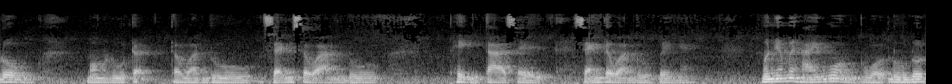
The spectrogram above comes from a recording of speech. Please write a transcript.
โล่งๆ มองดูตะตะวันดูแสงสว่างดูเพ่งตาใส่แสงตะวันดูเป็นไง มันยังไม่หายง่วงบอกดูต้น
